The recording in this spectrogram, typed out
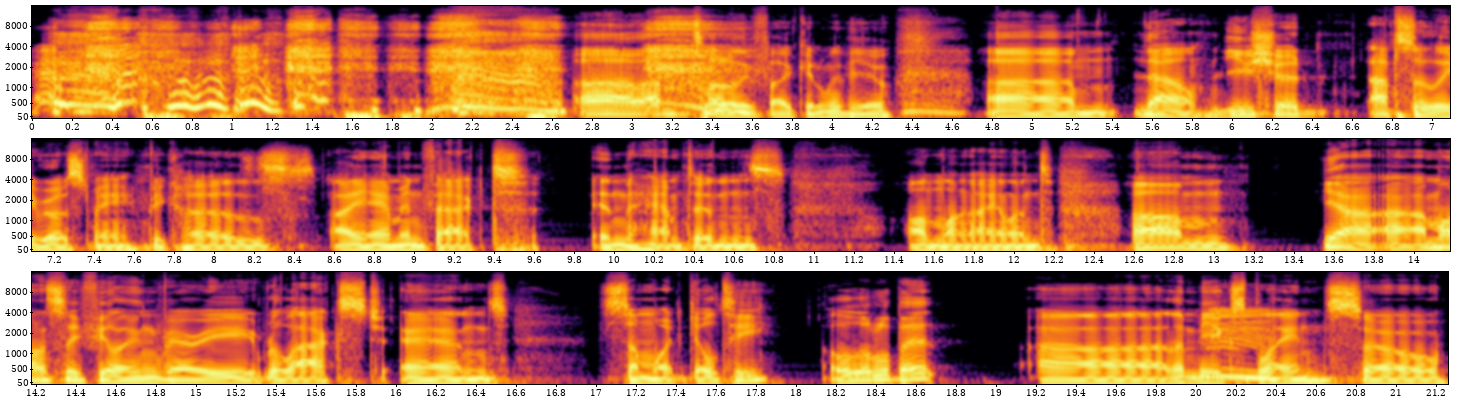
um, I'm totally fucking with you. Um, no, you should absolutely roast me because I am, in fact, in the Hamptons on Long Island. Um, yeah, I- I'm honestly feeling very relaxed and somewhat guilty a little bit. Uh, let me explain. So,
